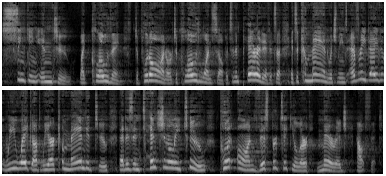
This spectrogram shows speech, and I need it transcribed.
sinking into, like clothing, to put on or to clothe oneself. It's an imperative, it's a, it's a command, which means every day that we wake up, we are commanded to, that is intentionally to, put on this particular marriage outfit.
